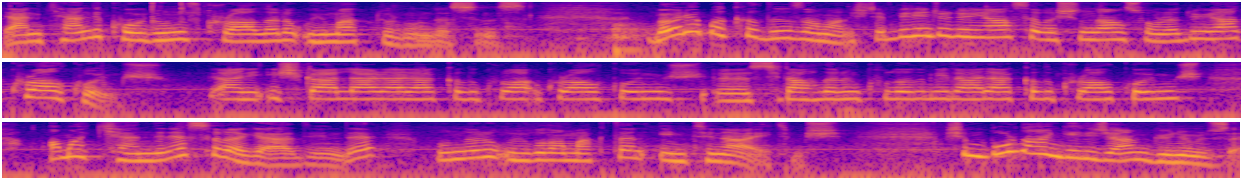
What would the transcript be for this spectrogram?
Yani kendi koyduğunuz kurallara uymak durumundasınız. Böyle bakıldığı zaman işte Birinci Dünya Savaşı'ndan sonra dünya kural koymuş. Yani işgallerle alakalı kural, kural koymuş, e, silahların kullanımıyla alakalı kural koymuş ama kendine sıra geldiğinde bunları uygulamaktan imtina etmiş. Şimdi buradan geleceğim günümüze.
